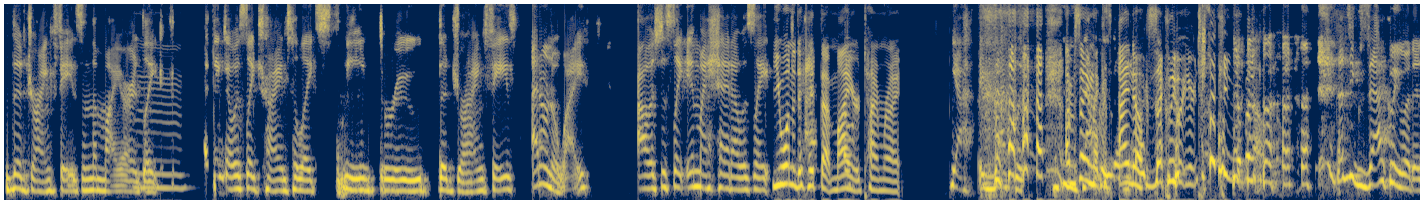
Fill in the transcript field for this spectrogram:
the drying phase and the Maillard. Like, Mm, I think I was like trying to like speed through the drying phase. I don't know why. I was just like in my head, I was like, you wanted to hit that Maillard time right. yeah, exactly. I'm saying that because I know exactly what you're talking about. That's exactly what it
